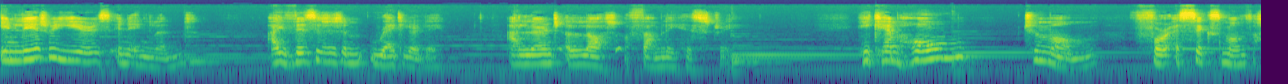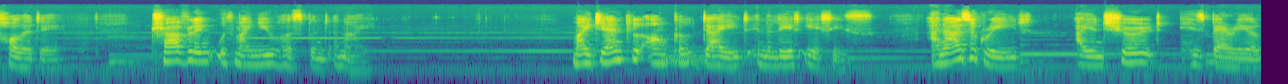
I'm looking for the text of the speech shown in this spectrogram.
In later years in England, I visited him regularly and learned a lot of family history. He came home to mum for a six month holiday, travelling with my new husband and I. My gentle uncle died in the late 80s, and as agreed, I ensured his burial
